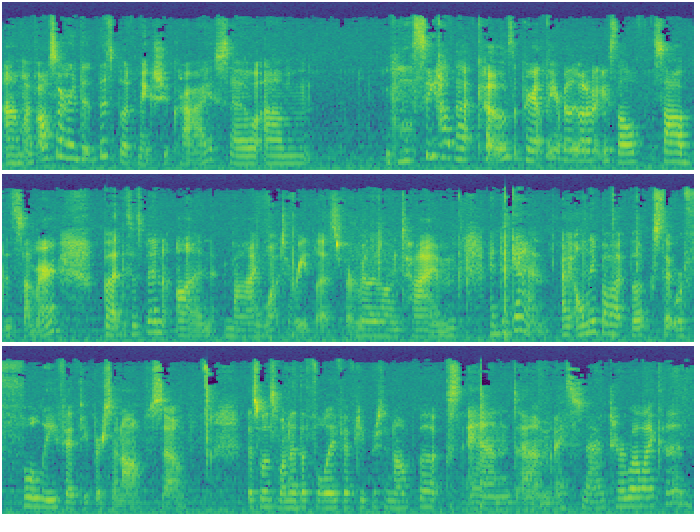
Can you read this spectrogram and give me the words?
Um i've also heard that this book makes you cry so um we'll see how that goes. Apparently I really want to make myself sob this summer, but this has been on my want to read list for a really long time. And again, I only bought books that were fully 50% off, so this was one of the fully 50% off books and um, I snagged her while I could.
